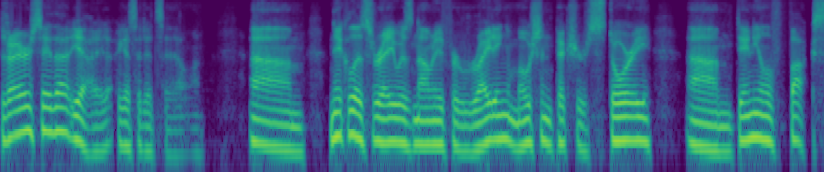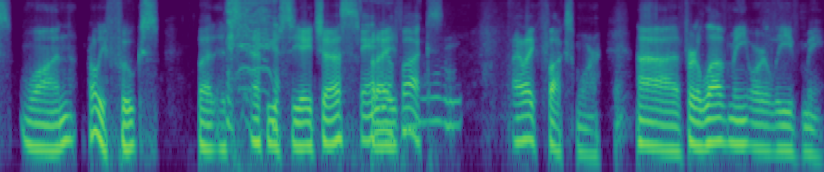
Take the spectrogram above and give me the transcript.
Did I already say that? Yeah, I, I guess I did say that one. Um, Nicholas Ray was nominated for writing motion picture story. Um, Daniel Fuchs won, probably Fuchs, but it's F U C H S. but Daniel I, Fuchs. I like Fox more uh, for Love Me or Leave Me.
